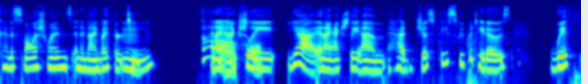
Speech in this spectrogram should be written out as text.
kind of smallish ones and a nine by thirteen Oh, and I cool. actually, yeah, and I actually um had just these sweet potatoes with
